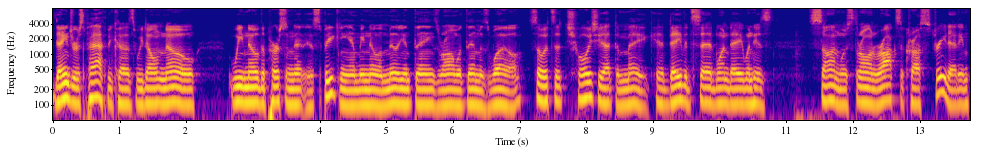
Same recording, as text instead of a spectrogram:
dangerous path because we don't know we know the person that is speaking and we know a million things wrong with them as well. So it's a choice you have to make. David said one day when his son was throwing rocks across the street at him,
